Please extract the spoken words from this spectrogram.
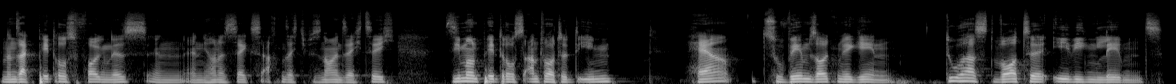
Und dann sagt Petrus folgendes in, in Johannes 6, 68 bis 69. Simon Petrus antwortet ihm, Herr, zu wem sollten wir gehen? Du hast Worte ewigen Lebens.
